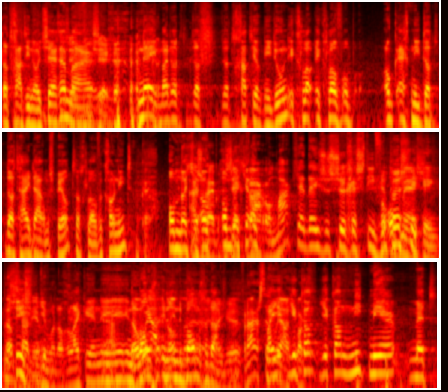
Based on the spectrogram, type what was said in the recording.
Dat gaat hij nooit zeggen. Dat maar, zeggen. Nee, maar dat, dat, dat gaat hij ook niet doen. Ik geloof, ik geloof op, ook echt niet dat, dat hij daarom speelt. Dat geloof ik gewoon niet. Okay. Omdat je ook, omdat je ook, waarom maak jij deze suggestieve Ja, precies, opmerking? Dat Precies, je wordt al gelijk in, Ja. in, in, de, moet band, je- in, in de dan, band eh, gedaan. je vragen stelt, maar je, ja, je, pak. kan, je kan niet meer met...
